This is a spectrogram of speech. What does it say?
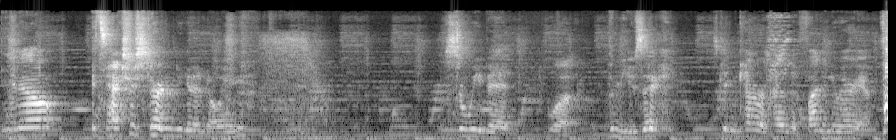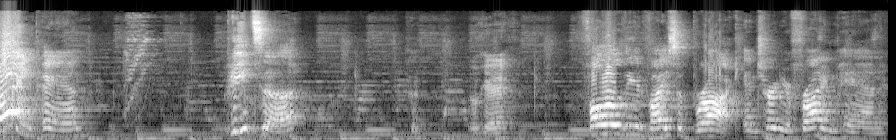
You know, it's actually starting to get annoying. Just a wee bit. What? The music. It's getting kind of repetitive. Find a new area. Frying pan! Pizza! Okay. Follow the advice of Brock and turn your frying pan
